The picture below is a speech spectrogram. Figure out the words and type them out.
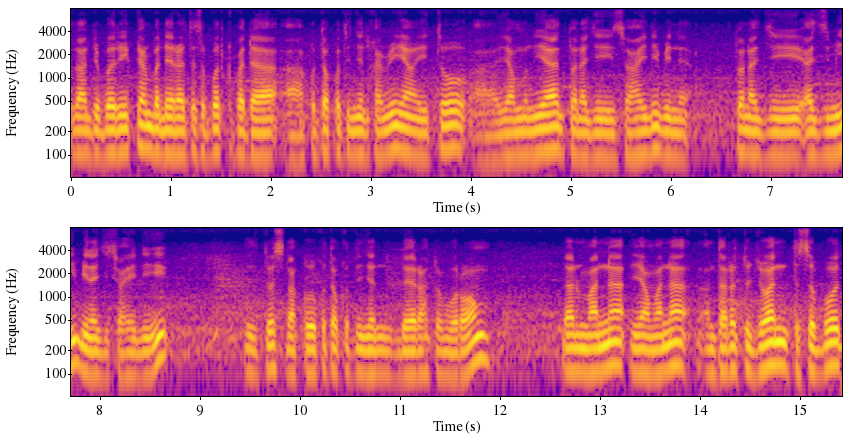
telah diberikan bendera tersebut kepada uh, ketua kontingen kami yang itu uh, yang mulia Tuan Haji Suhaili bin Tuan Haji Azmi bin Haji Suhaili itu selaku ketua kontingen daerah Temurong dan mana yang mana antara tujuan tersebut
